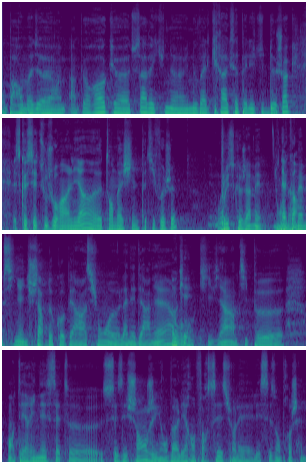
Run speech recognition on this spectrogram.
On part en mode euh, un, un peu rock, euh, tout ça, avec une, une nouvelle créa qui s'appelle Étude de choc. Est-ce que c'est toujours un lien euh, temps machine petit faucheux Ouais. Plus que jamais. On a même signé une charte de coopération euh, l'année dernière où- qui vient un petit peu euh, entériner cette, euh, ces échanges et on va les renforcer sur les, les saisons prochaines.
